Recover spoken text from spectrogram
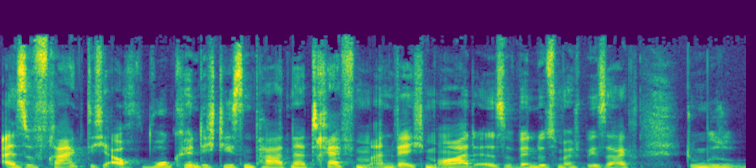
Also frag dich auch, wo könnte ich diesen Partner treffen, an welchem Ort. Also wenn du zum Beispiel sagst, du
